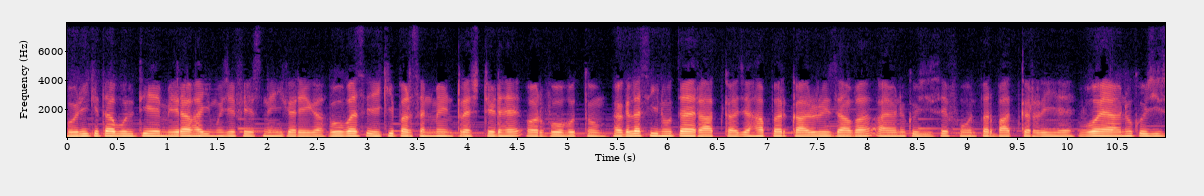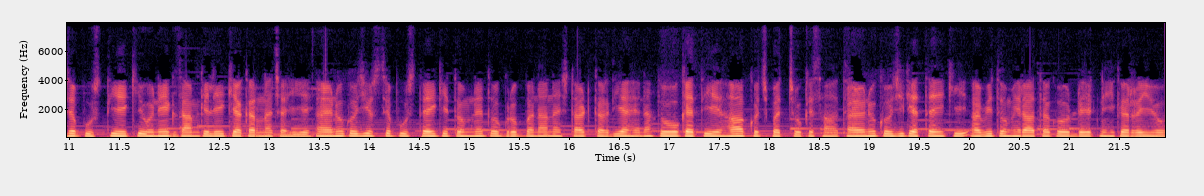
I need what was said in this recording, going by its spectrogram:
होरी किता बोलती है, मेरा भाई मुझे फेस नहीं करेगा। वो बस एक ही पर्सन में इंटरेस्टेड है और वो हो तुम। अगला सीन होता है रात का, जहाँ पर कारू रिजावा आयानु को जी से फ़ोन पर बात कर रही है। वो आयानु को जी से पूछती है कि उन्हें एग्ज़ाम के लिए क्या करना चाहिए। आयानु को जी उससे पूछता है कि, तुमने तो ग्रुप बनाना स्टार्ट कर दिया है ना? तो वो कहती है हाँ कुछ बच्चों के साथ। आयानु को जी कहता है कि, अभी तुम हिराता को डेट नहीं कर रही हो।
